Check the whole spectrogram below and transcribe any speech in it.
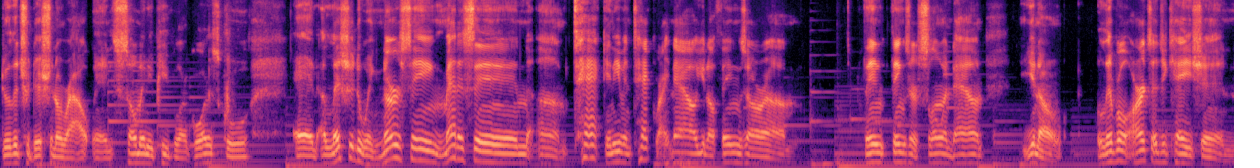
do the traditional route. And so many people are going to school. And unless you're doing nursing, medicine, um, tech, and even tech right now, you know, things are um, thing, things are slowing down. You know, liberal arts education,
